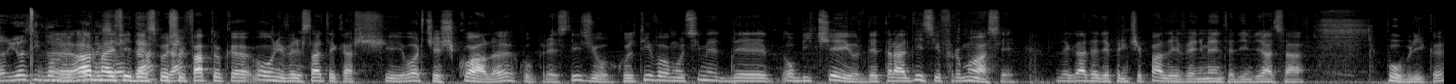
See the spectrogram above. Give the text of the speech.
Eu zic, domnule Ar mai fi de da? spus da? și faptul că o universitate, ca și orice școală cu prestigiu, cultivă o mulțime de obiceiuri, de tradiții frumoase legate de principalele evenimente din viața publică,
